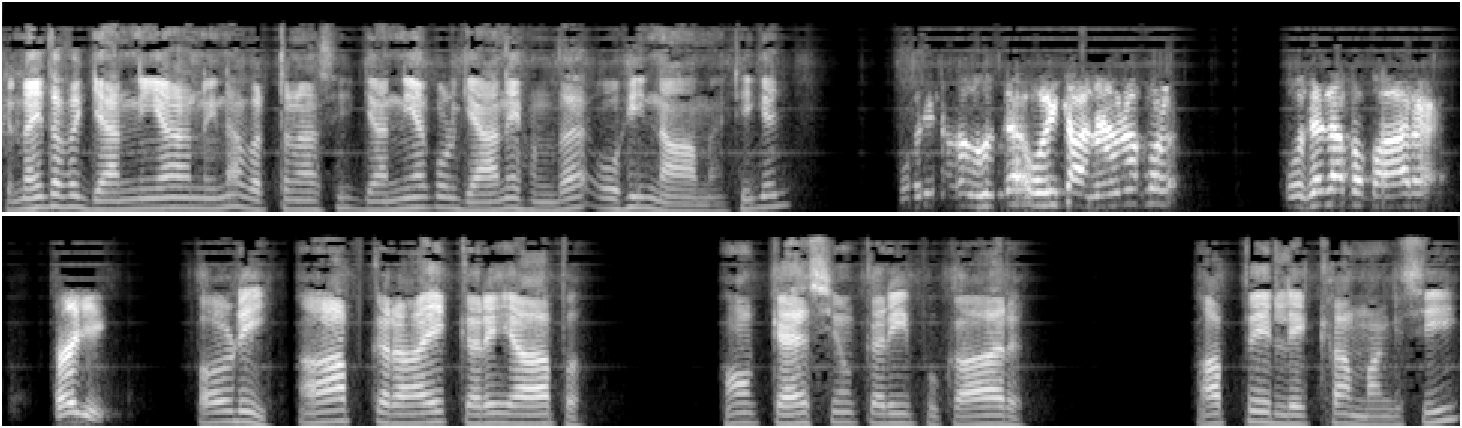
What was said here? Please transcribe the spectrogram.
ਕਿ ਨਹੀਂ ਤਾਂ ਫਿਰ ਗਿਆਨੀਆਂ ਨਹੀਂ ਨਾ ਵਰਤਣਾ ਸੀ। ਗਿਆਨੀਆਂ ਕੋਲ ਗਿਆਨ ਹੀ ਹੁੰਦਾ ਉਹੀ ਨਾਮ ਹੈ ਠੀਕ ਹੈ ਜੀ? ਉਹੀ ਨਾਮ ਹੁੰਦਾ ਉਹੀ ਧਨ ਹੈ ਉਹਨਾਂ ਕੋਲ। ਉਸੇ ਦਾ ਵਪਾਰ ਹੈ। ਹਾਂਜੀ ਪੌੜੀ ਆਪ ਕਰਾਏ ਕਰੇ ਆਪ ਹਉ ਕੈਸਿਉ ਕਰੀ ਪੁਕਾਰ। ਆਪੇ ਲੇਖਾ ਮੰਗਸੀ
